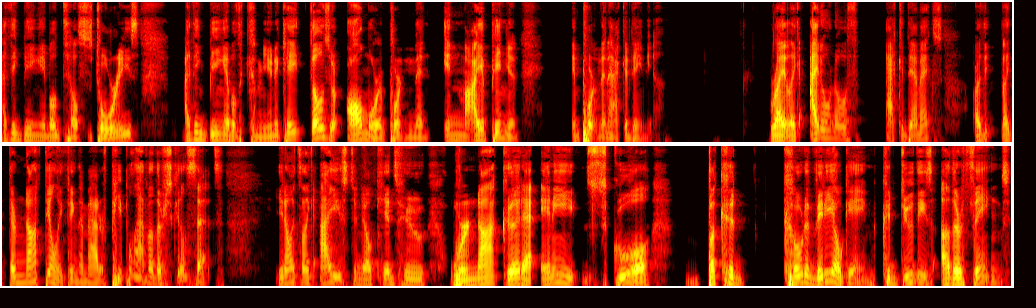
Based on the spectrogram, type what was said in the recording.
I think being able to tell stories I think being able to communicate, those are all more important than, in my opinion, important than academia. Right? Like, I don't know if academics are the, like, they're not the only thing that matters. People have other skill sets. You know, it's like I used to know kids who were not good at any school, but could code a video game, could do these other things.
